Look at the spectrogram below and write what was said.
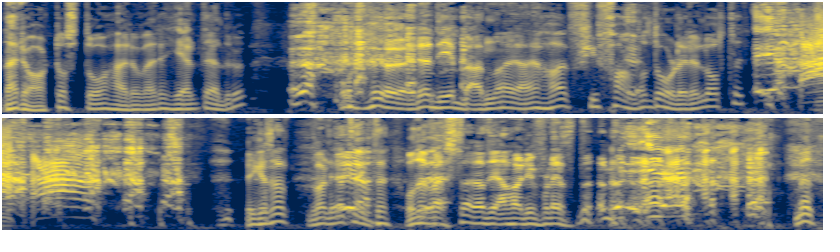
det er rart å stå her og være helt edru. Og høre de banda jeg har. Fy faen, så dårligere låter. Ikke sant? Det var det jeg tenkte. Og det verste er at jeg har de fleste. Men,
